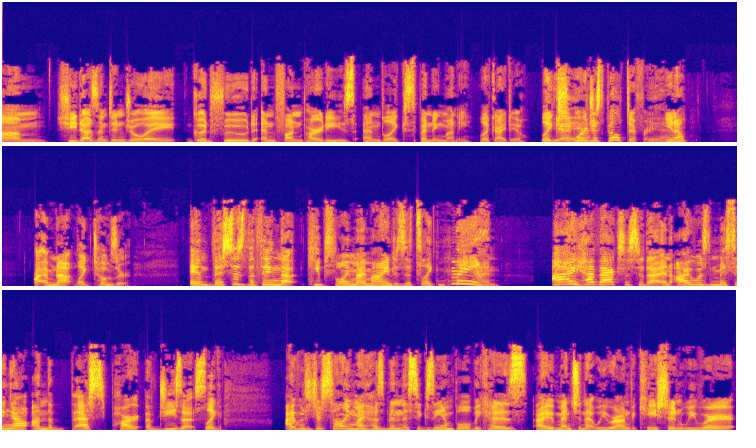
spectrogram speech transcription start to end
Um, she doesn't enjoy good food and fun parties and like spending money like I do. Like Yeah, we're yeah. just built different, Yeah. you know? I'm not like Tozer. And this is the thing that keeps blowing my mind is it's like, man, I have access to that. And I was missing out on the best part of Jesus. Like, I was just telling my husband this example because I mentioned that we were on vacation. We were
